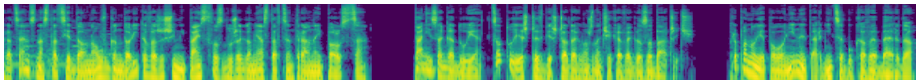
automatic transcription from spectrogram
Wracając na stację dolną, w gondoli towarzyszy mi państwo z dużego miasta w centralnej Polsce. Pani zagaduje, co tu jeszcze w Bieszczadach można ciekawego zobaczyć. Proponuję połoniny, tarnice, bukowe, berdo.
